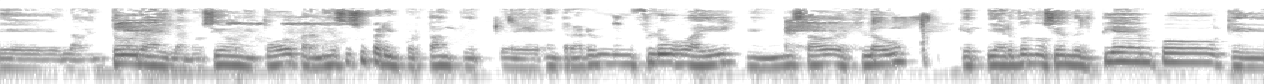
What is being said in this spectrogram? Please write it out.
eh, la aventura y la emoción y todo, para mí eso es súper importante, eh, entrar en un flujo ahí, en un estado de flow, que pierdo noción del tiempo, que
